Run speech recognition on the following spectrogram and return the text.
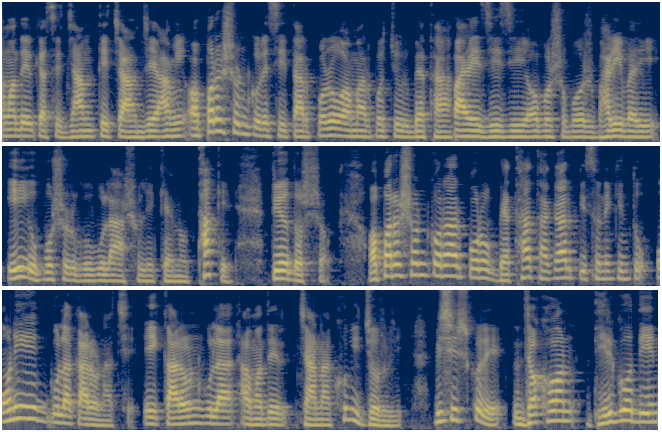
আমাদের কাছে জানতে চান যে আমি অপারেশন করেছি, তারপরেও আমার প্রচুর ব্যথা, পায়ে ঝিঝি, অবশ অবশ ভারী ভারী, এই উপসর্গগুলো আসলে কেন থাকে? প্রিয় দর্শক, অপারেশন করার পরও ব্যথা থাকার পিছনে কিন্তু অনেকগুলা কারণ আছে। এই কারণগুলা আমাদের জানা খুবই জরুরি। বিশেষ করে যখন দীর্ঘদিন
